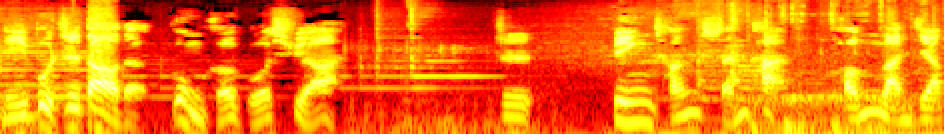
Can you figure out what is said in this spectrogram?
你不知道的共和国血案之冰城神探彭兰江。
